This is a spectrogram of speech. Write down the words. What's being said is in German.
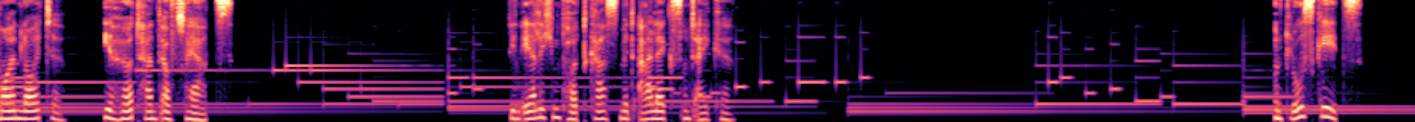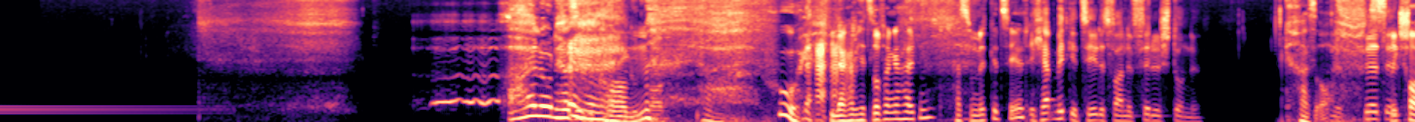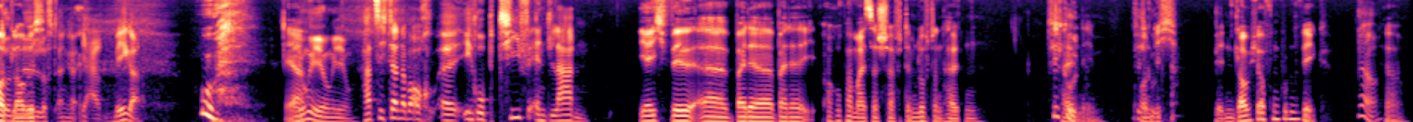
Moin Leute, ihr hört Hand aufs Herz. Den ehrlichen Podcast mit Alex und Eike. Und los geht's. Hallo und herzlich willkommen. Puh, wie lange habe ich jetzt Luft angehalten? Hast du mitgezählt? Ich habe mitgezählt, es war eine Viertelstunde. Krass, oh, Eine das ist Viertelstunde Rekord, glaube ich. Luft ange- Ja, mega. Ja. Junge, Junge, Junge. Hat sich dann aber auch äh, eruptiv entladen. ja, ich will äh, bei, der, bei der Europameisterschaft im Luftanhalten gut. teilnehmen. Ich Und gut. ich bin, glaube ich, auf einem guten Weg. Ja. Ja.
